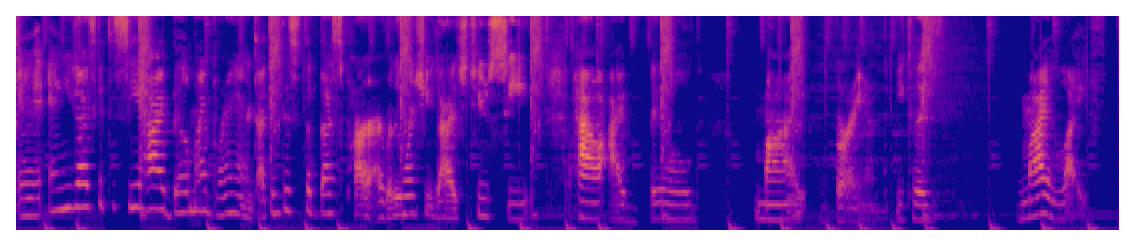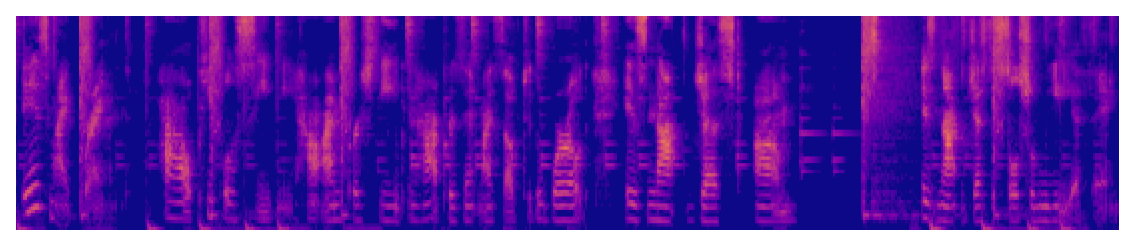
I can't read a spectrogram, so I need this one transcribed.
And, and you guys get to see how I build my brand. I think this is the best part. I really want you guys to see how I build my brand because my life is my brand. How people see me, how I'm perceived, and how I present myself to the world is not just um is not just a social media thing.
